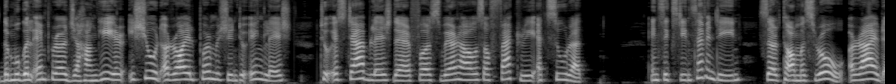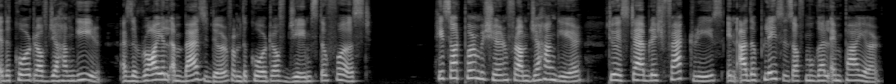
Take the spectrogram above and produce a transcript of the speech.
The Mughal Emperor Jahangir issued a royal permission to English to establish their first warehouse of factory at Surat. In 1617, Sir Thomas Roe arrived at the court of Jahangir as the royal ambassador from the court of James I. He sought permission from Jahangir to establish factories in other places of Mughal Empire.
